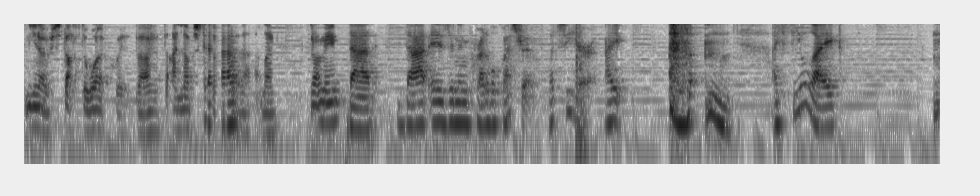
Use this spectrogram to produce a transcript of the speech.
you know stuff to work with. But I, I love stuff like that. Like you know what I mean? That that is an incredible question. Let's see here. I I feel like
